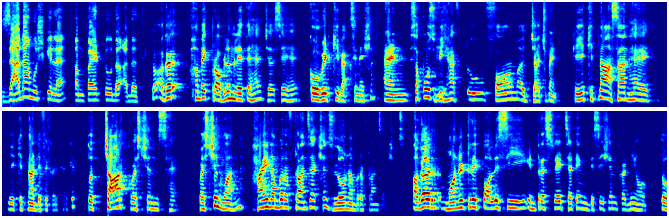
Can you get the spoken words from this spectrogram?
ज़्यादा मुश्किल है compare to the other thing तो अगर हम एक प्रॉब्लम लेते हैं जैसे है कोविड की vaccination and suppose we have to form a judgment कि ये कितना आसान है ये कितना डिफ़िकल्ट है ओके okay? तो चार क्वेश्चंस है। Question one high number of transaction low number of transaction अगर monetary policy interest rate setting decision करनी हो तो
